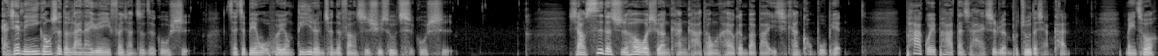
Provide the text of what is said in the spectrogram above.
感谢灵异公社的赖赖愿意分享这则故事。在这边，我会用第一人称的方式叙述此故事。小四的时候，我喜欢看卡通，还有跟爸爸一起看恐怖片。怕归怕，但是还是忍不住的想看。没错，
